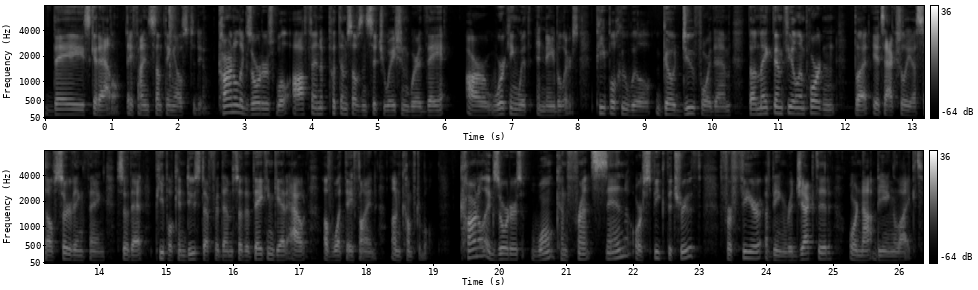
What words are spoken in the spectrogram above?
they skedaddle. They find something else to do. Carnal exhorters will often put themselves in a situation where they are working with enablers, people who will go do for them. They'll make them feel important, but it's actually a self serving thing so that people can do stuff for them so that they can get out of what they find uncomfortable. Carnal exhorters won't confront sin or speak the truth for fear of being rejected or not being liked.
